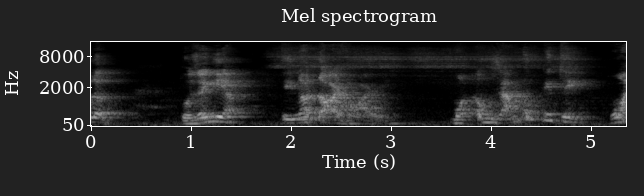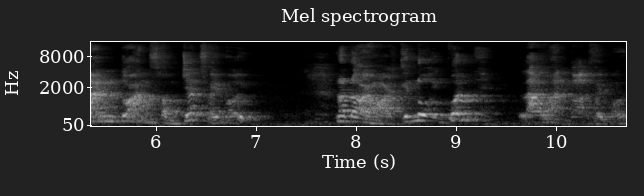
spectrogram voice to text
lực của doanh nghiệp thì nó đòi hỏi một ông giám đốc tiếp thị hoàn toàn phẩm chất phải mới. Nó đòi hỏi cái đội quân ấy là hoàn toàn phải mới.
